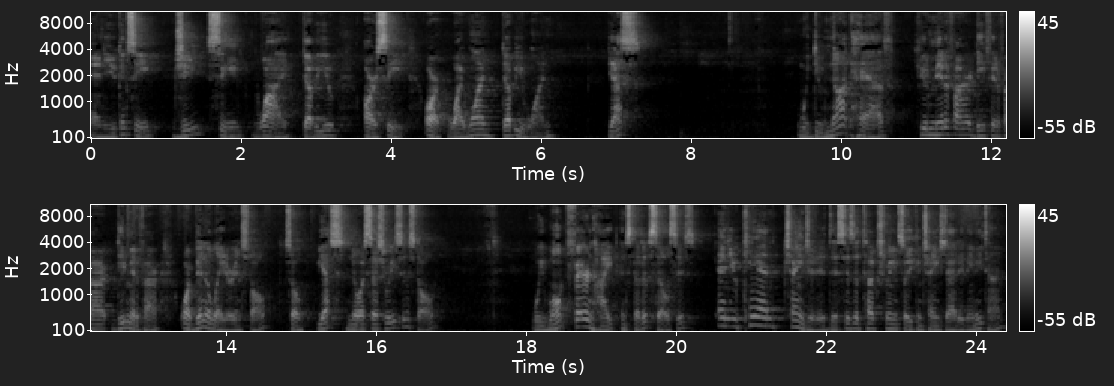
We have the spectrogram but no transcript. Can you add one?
And you can see G, C, Y, W, RC, or Y1, W1. Yes. We do not have humidifier, dehumidifier, dehumidifier, or ventilator installed. So yes, no accessories installed. We want Fahrenheit instead of Celsius, and you can change it. This is a touchscreen, so you can change that at any time.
